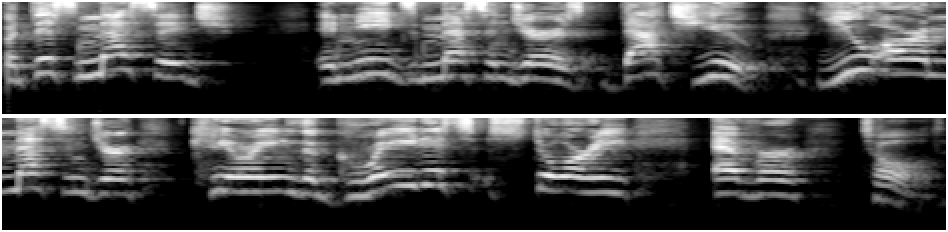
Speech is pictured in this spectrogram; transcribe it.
But this message it needs messengers. That's you. You are a messenger carrying the greatest story ever told.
